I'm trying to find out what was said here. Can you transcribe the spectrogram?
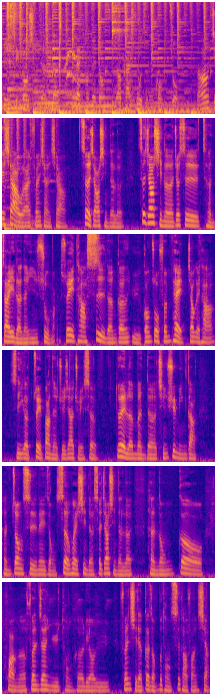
就是结构型的人在团队中主要该负责的工作。然后接下来我来分享一下社交型的人。社交型的人就是很在意人的因素嘛，所以他视人跟与工作分配交给他是一个最棒的绝佳角色。对人们的情绪敏感，很重视那种社会性的社交型的人，很能够。缓和纷争与统合流于分歧的各种不同思考方向，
